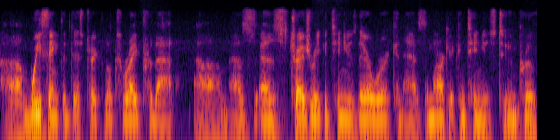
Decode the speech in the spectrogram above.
Um, we think the district looks ripe for that um, as as Treasury continues their work and as the market continues to improve.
